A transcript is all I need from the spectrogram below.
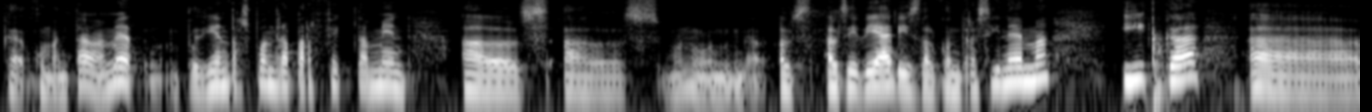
que comentàvem, eh? podrien respondre perfectament als, als, bueno, als, als idearis del contracinema i que eh,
